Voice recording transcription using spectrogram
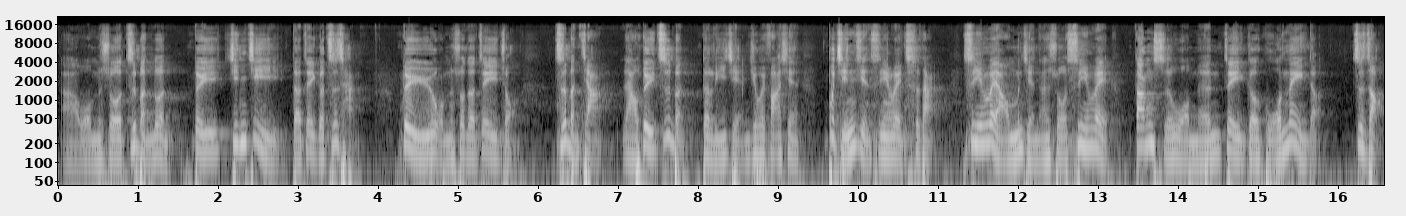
啊我们说资本论，对于经济的这个资产，对于我们说的这一种资本家，然后对于资本的理解，你就会发现，不仅仅是因为次贷，是因为啊，我们简单说，是因为当时我们这个国内的制造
